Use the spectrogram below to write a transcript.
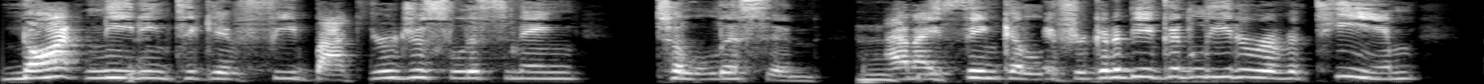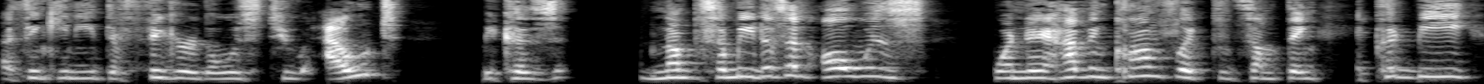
not needing to give feedback. You're just listening to listen. Mhm. And I think if you're going to be a good leader of a team, I think you need to figure those two out because somebody doesn't always, when they're having conflict with something, it could be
